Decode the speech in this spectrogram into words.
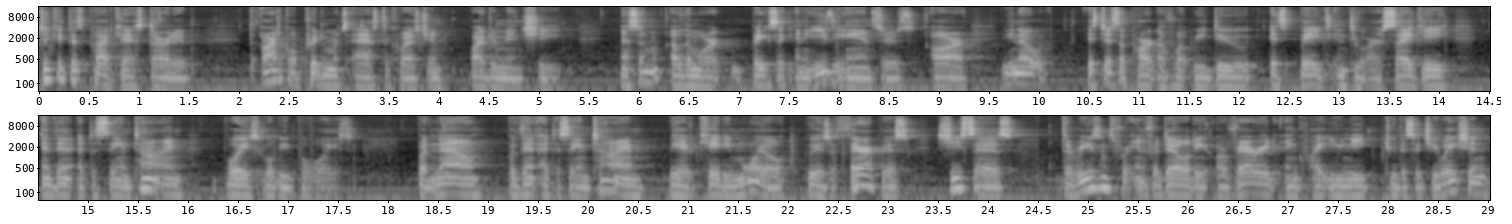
To get this podcast started, the article pretty much asked the question why do men cheat? And some of the more basic and easy answers are you know, it's just a part of what we do, it's baked into our psyche, and then at the same time, boys will be boys. But now, but then at the same time, we have Katie Moyle, who is a therapist. She says, the reasons for infidelity are varied and quite unique to the situation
